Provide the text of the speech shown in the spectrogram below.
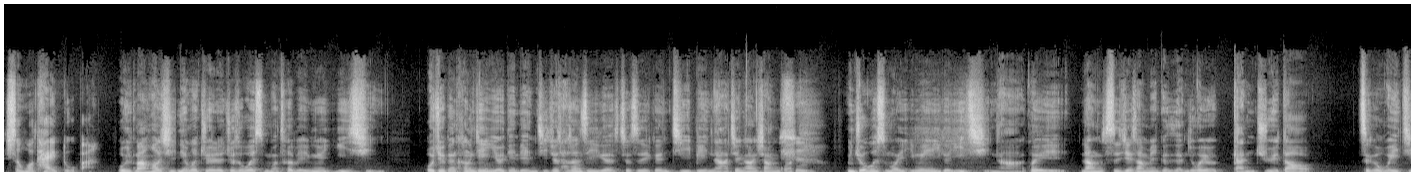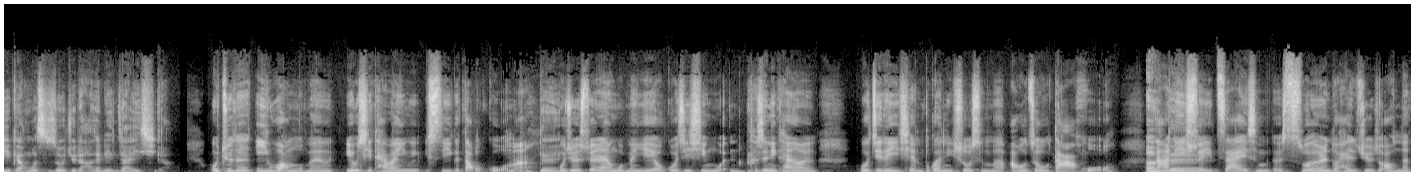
生活态度吧。我蛮好奇，你有没有觉得，就是为什么特别因为疫情，我觉得跟康健也有点连结，就它算是一个就是跟疾病啊、健康相关。是。你觉得为什么因为一个疫情啊，会让世界上每个人就会有感觉到这个危机感，或是说觉得好像连在一起啊？我觉得以往我们，尤其台湾，因为是一个岛国嘛，对我觉得虽然我们也有国际新闻，可是你看啊，我记得以前不管你说什么澳洲大火、呃哪里水灾什么的，所有人都还是觉得说，哦，那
